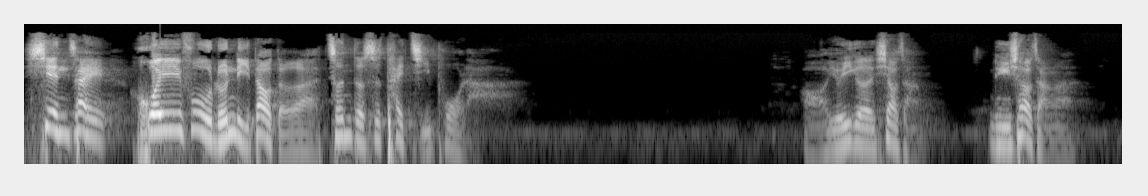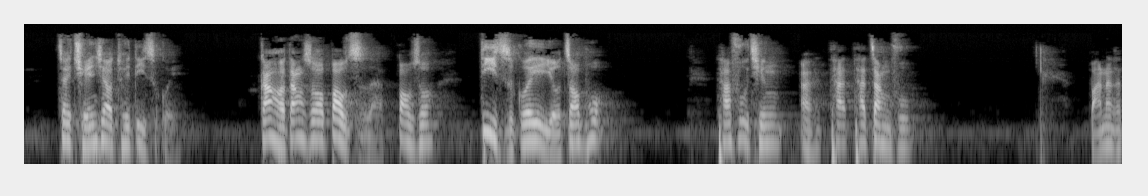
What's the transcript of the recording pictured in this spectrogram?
现在恢复伦理道德啊，真的是太急迫了。哦，有一个校长。女校长啊，在全校推《弟子规》，刚好当时候报纸啊报说《弟子规》有糟粕，她父亲啊，她她丈夫把那个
